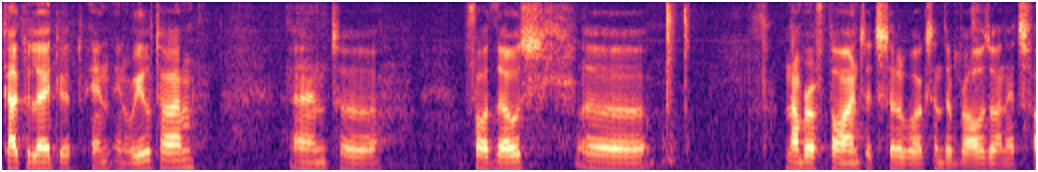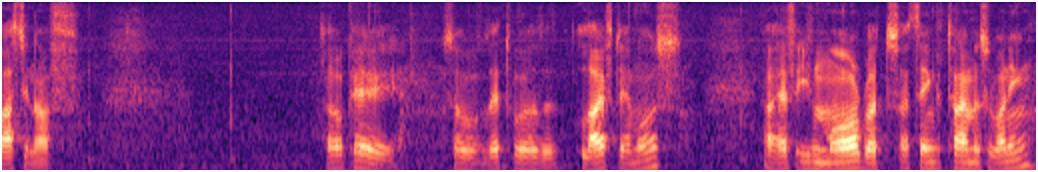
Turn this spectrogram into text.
calculated in, in real time. And uh, for those uh, number of points, it still works in the browser and it's fast enough. Okay, so that were the live demos. I have even more, but I think time is running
